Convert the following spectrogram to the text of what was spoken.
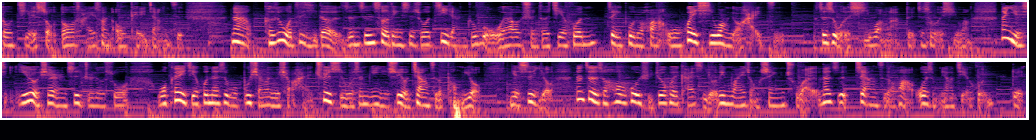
都接受，都还算 OK 这样子。那可是我自己的人生设定是说，既然如果我要选择结婚这一步的话，我会希望有孩子。这是我的希望啦，对，这是我的希望。那也也有些人是觉得说，我可以结婚，但是我不想要有小孩。确实，我身边也是有这样子的朋友，也是有。那这个时候或许就会开始有另外一种声音出来了。那这这样子的话，为什么要结婚？对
